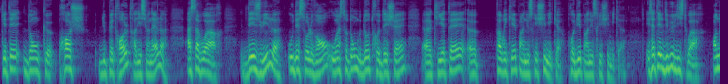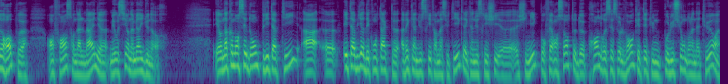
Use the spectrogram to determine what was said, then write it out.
qui étaient donc proches du pétrole traditionnel, à savoir des huiles ou des solvants ou un certain nombre d'autres déchets euh, qui étaient euh, fabriqués par l'industrie chimique, produits par l'industrie chimique. Et c'était le début de l'histoire, en Europe, en France, en Allemagne, mais aussi en Amérique du Nord. Et on a commencé donc petit à petit à euh, établir des contacts avec l'industrie pharmaceutique, avec l'industrie chimique, pour faire en sorte de prendre ces solvants qui étaient une pollution dans la nature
